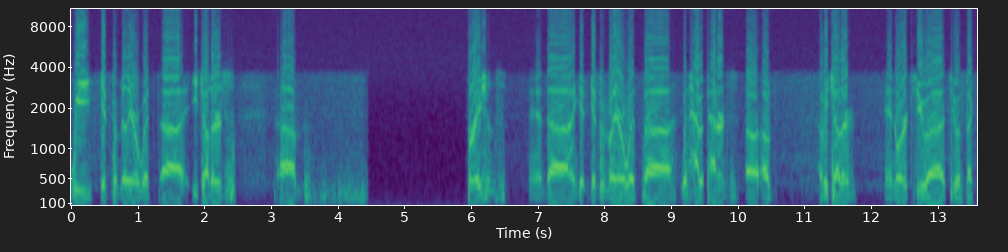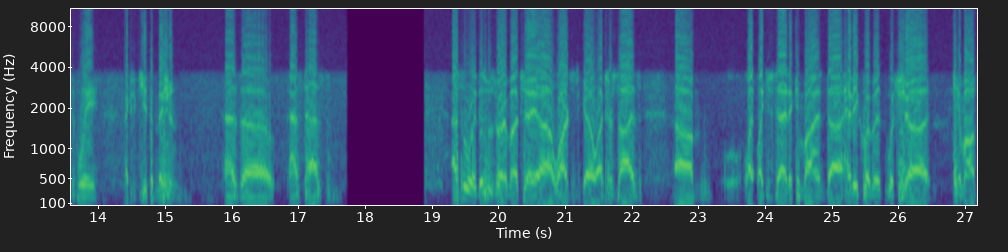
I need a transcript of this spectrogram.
we get familiar with each other's um, operations and, uh, and get, get familiar with, uh, with habit patterns uh, of, of each other in order to, uh, to effectively execute the mission as, uh, as tasked. Absolutely, this was very much a uh, large-scale exercise. Um, like, like you said, it combined uh, heavy equipment, which uh, came out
